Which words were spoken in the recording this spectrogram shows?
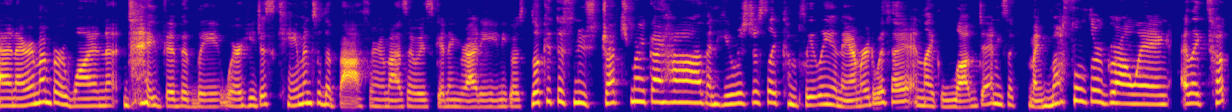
And I remember one day vividly where he just came into the bathroom as I was getting ready and he goes, Look at this new stretch mark I have. And he was just like completely enamored with it and like loved it. And he's like, My muscles are growing. I like took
